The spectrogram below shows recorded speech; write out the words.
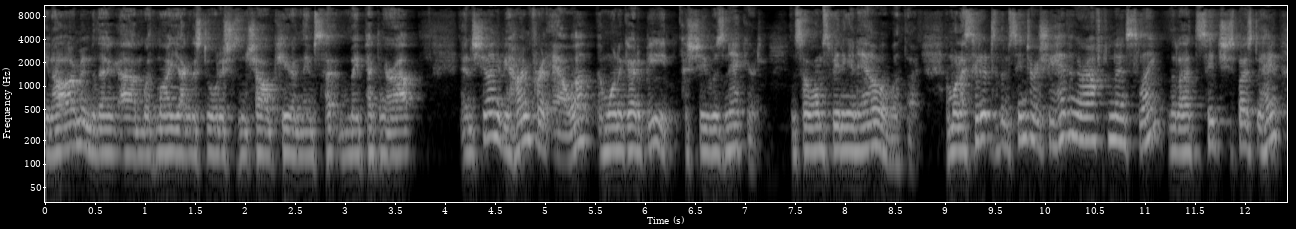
You know, I remember um, with my youngest daughter, she's in childcare, and them me picking her up, and she'd only be home for an hour and want to go to bed because she was knackered. And so I'm spending an hour with her. And when I said it to them, centre, is she having her afternoon sleep that I said she's supposed to have?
